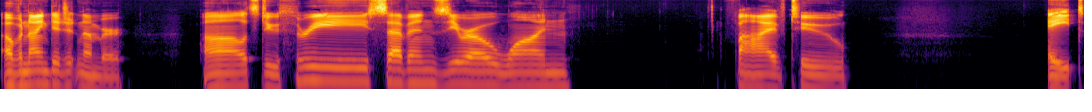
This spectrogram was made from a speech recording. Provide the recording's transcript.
of a nine digit number. Uh, let's do three, seven, zero, one, five, two, eight,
